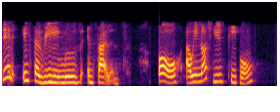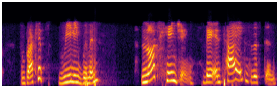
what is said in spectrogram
Did Issa really move in silence? Or are we not used people, in brackets, really women, not hinging their entire existence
